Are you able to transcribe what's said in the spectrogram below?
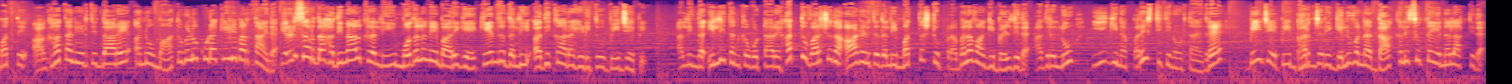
ಮತ್ತೆ ಆಘಾತ ನೀಡುತ್ತಿದ್ದಾರೆ ಅನ್ನೋ ಮಾತುಗಳು ಕೂಡ ಕೇಳಿ ಬರ್ತಾ ಇದೆ. ಎರಡ್ ಸಾವಿರದ ಹದಿನಾಲ್ಕರಲ್ಲಿ ಮೊದಲನೇ ಬಾರಿಗೆ ಕೇಂದ್ರದಲ್ಲಿ ಅಧಿಕಾರ ಹಿಡಿತು ಬಿಜೆಪಿ. ಅಲ್ಲಿಂದ ಇಲ್ಲಿ ತನಕ ಒಟ್ಟಾರೆ ಹತ್ತು ವರ್ಷದ ಆಡಳಿತದಲ್ಲಿ ಮತ್ತಷ್ಟು ಪ್ರಬಲವಾಗಿ ಬೆಳೆದಿದೆ. ಅದರಲ್ಲೂ ಈಗಿನ ಪರಿಸ್ಥಿತಿ ನೋಡ್ತಾ ಇದ್ರೆ ಬಿಜೆಪಿ ಭರ್ಜರಿ ಗೆಲುವನ್ನ ದಾಖಲಿಸುತ್ತೆ ಎನ್ನಲಾಗ್ತಿದೆ.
